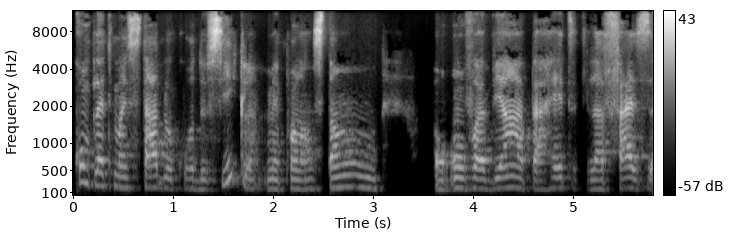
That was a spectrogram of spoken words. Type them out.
complètement stables au cours du cycle, mais pour l'instant, on, voit bien apparaître la phase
